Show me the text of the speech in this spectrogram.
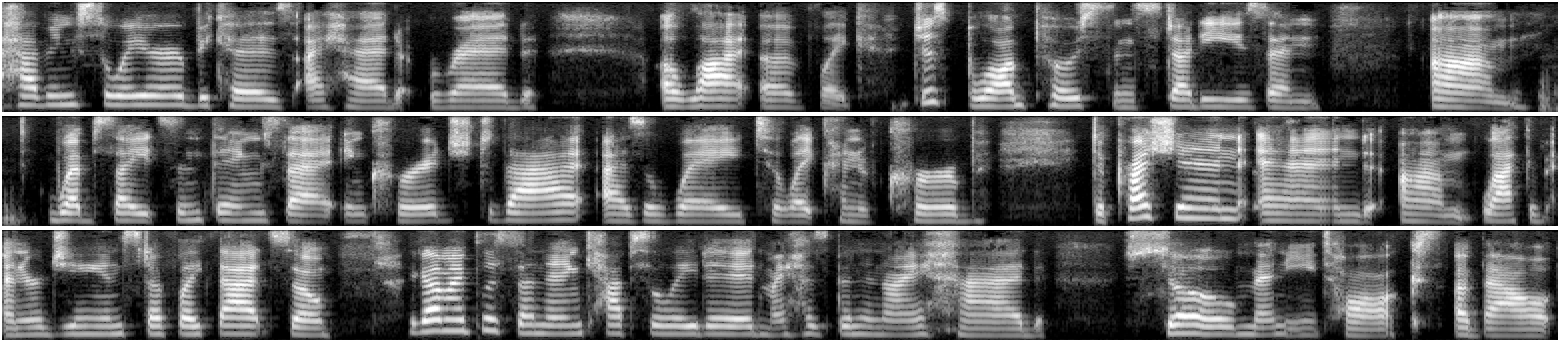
having Sawyer because I had read a lot of like just blog posts and studies and um, websites and things that encouraged that as a way to like kind of curb depression and um, lack of energy and stuff like that. So I got my placenta encapsulated. My husband and I had so many talks about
